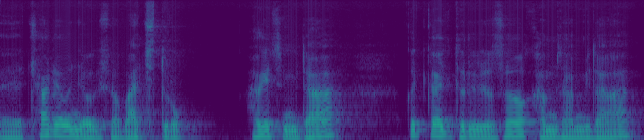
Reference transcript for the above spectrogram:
예, 촬영은 여기서 마치도록 하겠습니다. 끝까지 들어주셔서 감사합니다.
